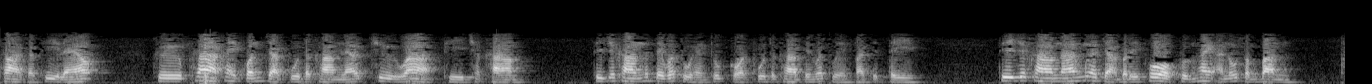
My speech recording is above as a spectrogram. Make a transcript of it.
พลาดจากที่แล้ว คือพลาดให้พ้นจากภูตะคามแล้วชื่อว่าพีชคามพีชคามนั้นเป็นวัตถุแห่งทุกกฎภูตะคามเป็นวัตถุแห่งปัจจิตีพีชคามนั้นเมื่อจะบริโภคพึงให้อนุสัมบันท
